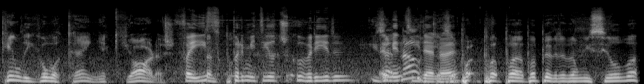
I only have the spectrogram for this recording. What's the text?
quem ligou a quem, a que horas. Foi isso Portanto, que permitiu descobrir Exa- a mentira, quer não, é? Para Pedro Adão e Silva,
